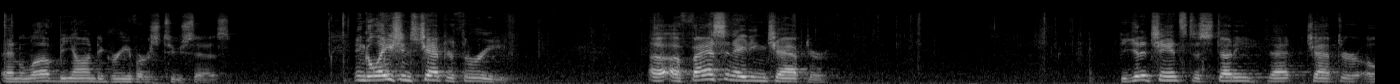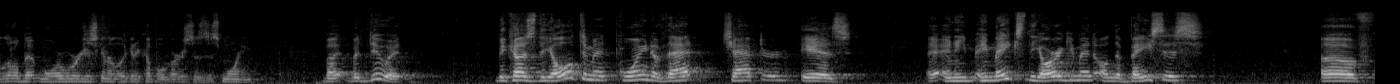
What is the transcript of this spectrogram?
and love beyond degree, verse 2 says. In Galatians chapter 3, a, a fascinating chapter. If you get a chance to study that chapter a little bit more, we're just going to look at a couple verses this morning. But, but do it because the ultimate point of that chapter is, and he, he makes the argument on the basis of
